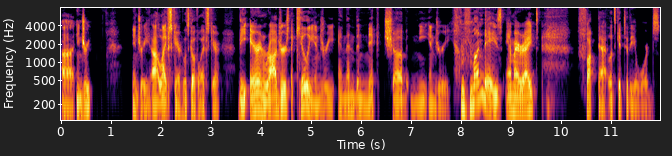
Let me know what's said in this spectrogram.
uh, injury, injury, uh, life scare. Let's go with life scare. The Aaron Rodgers Achilles injury, and then the Nick Chubb knee injury. Mondays, am I right? Fuck that. Let's get to the awards.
